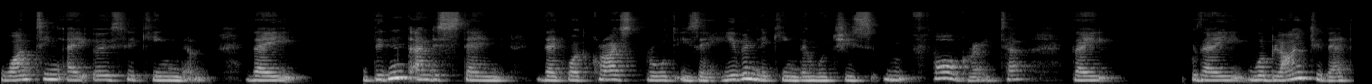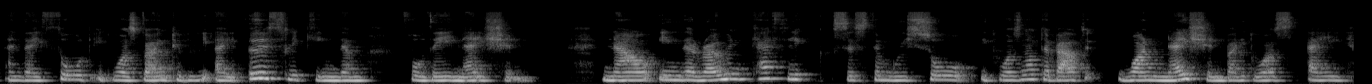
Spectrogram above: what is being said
wanting a earthly kingdom. They didn't understand that what Christ brought is a heavenly kingdom, which is far greater. They they were blind to that and they thought it was going to be a earthly kingdom for their nation. Now, in the Roman Catholic system, we saw it was not about one nation, but it was a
